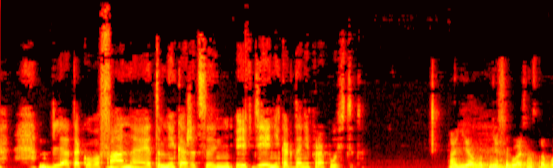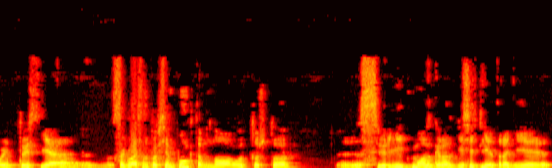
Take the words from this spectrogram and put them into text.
для такого фана, это, мне кажется, FDA никогда не пропустит. А я вот не согласен с тобой. То есть я согласен по всем пунктам, но вот то, что э, сверлить мозг раз в 10 лет ради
